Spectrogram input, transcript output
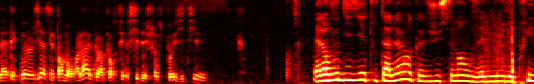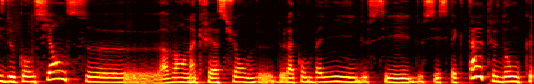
la technologie à cet endroit-là, peut apporter aussi des choses positives. Alors vous disiez tout à l'heure que justement vous aviez une prise de conscience euh, avant la création de, la compagnie de ces, de ces spectacles. Donc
